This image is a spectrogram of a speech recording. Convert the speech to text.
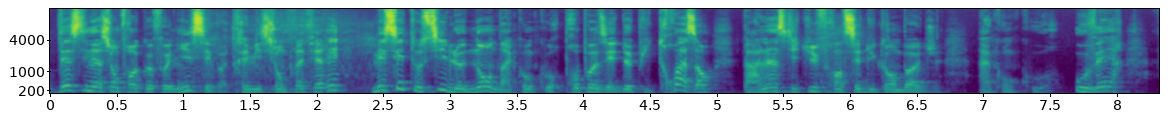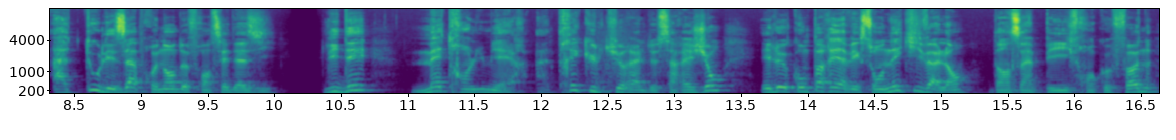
Destination Francophonie, c'est votre émission préférée, mais c'est aussi le nom d'un concours proposé depuis trois ans par l'Institut français du Cambodge. Un concours ouvert à tous les apprenants de français d'Asie. L'idée Mettre en lumière un trait culturel de sa région et le comparer avec son équivalent dans un pays francophone,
